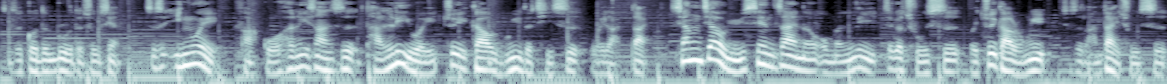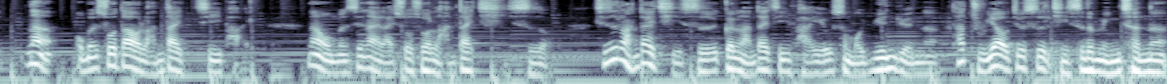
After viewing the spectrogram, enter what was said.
这是 Golden Blue 的出现，这是因为法国亨利三世他立为最高荣誉的骑士为蓝带，相较于现在呢，我们立这个厨师为最高荣誉，就是蓝带厨师。那我们说到蓝带鸡排，那我们现在来说说蓝带起司哦。其实蓝带起司跟蓝带鸡排有什么渊源呢？它主要就是起司的名称呢，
